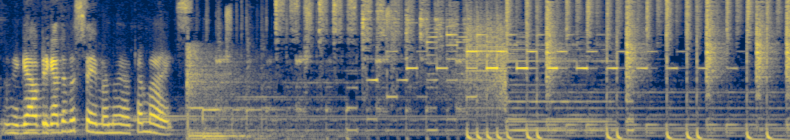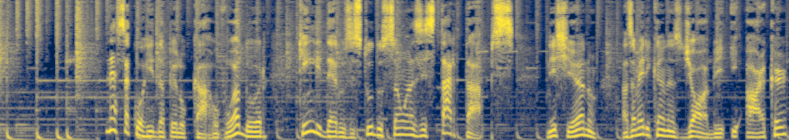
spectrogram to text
Legal, obrigada a você, Manuel. Até mais. Nessa corrida pelo carro voador, quem lidera os estudos são as startups. Neste ano, as americanas Job e Archer,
